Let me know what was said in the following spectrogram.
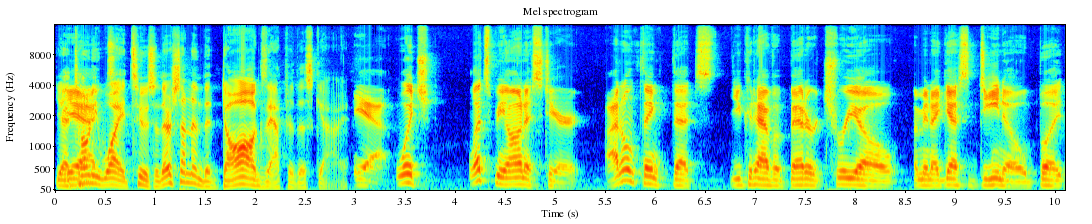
Yeah, yeah, Tony White too. So they're sending the dogs after this guy. Yeah, which let's be honest here. I don't think that's you could have a better trio. I mean, I guess Dino, but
